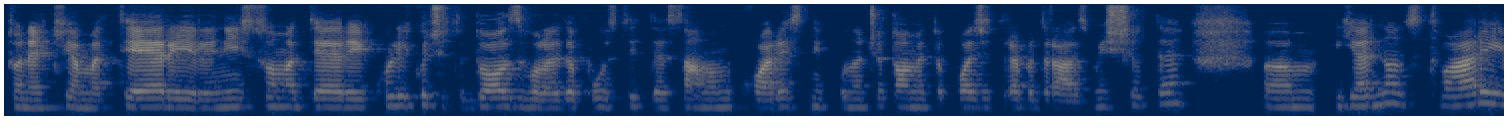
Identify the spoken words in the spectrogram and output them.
to neki amateri ili nisu amateri, koliko ćete dozvole da pustite samom korisniku, znači o tome takođe treba da razmišljate. Jedna od stvari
